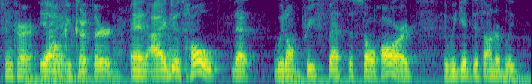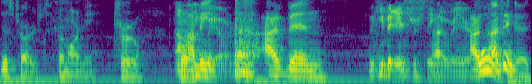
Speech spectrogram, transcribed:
Concur. Yeah. I'll concur third. And I just hope that we don't pre-fest us so hard that we get dishonorably discharged from Army. True. I don't I mean. I've been, We keep it interesting over here. I, Ooh. I've been good.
